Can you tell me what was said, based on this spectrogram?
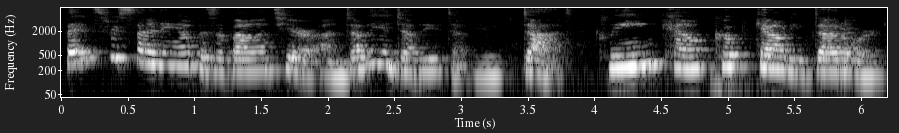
thanks for signing up as a volunteer on www.cleancountcookcounty.org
